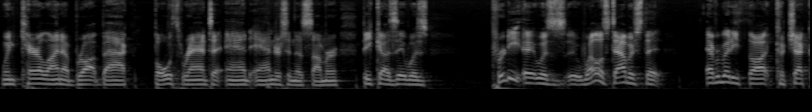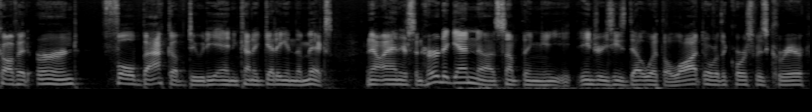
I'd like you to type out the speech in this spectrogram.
when Carolina brought back both Raanta and Anderson this summer because it was pretty. It was well established that everybody thought Kochetkov had earned full backup duty and kind of getting in the mix. Now Anderson hurt again, uh, something he, injuries he's dealt with a lot over the course of his career.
